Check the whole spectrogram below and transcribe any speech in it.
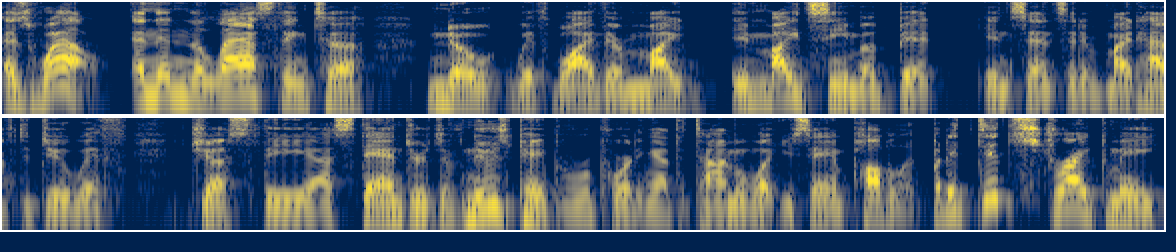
as well. And then the last thing to note with why there might it might seem a bit insensitive might have to do with just the uh, standards of newspaper reporting at the time and what you say in public. But it did strike me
